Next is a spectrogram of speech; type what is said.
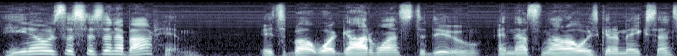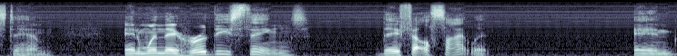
He knows this isn't about him. It's about what God wants to do, and that's not always going to make sense to him. And when they heard these things, they fell silent. And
